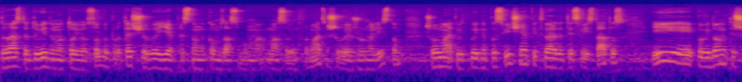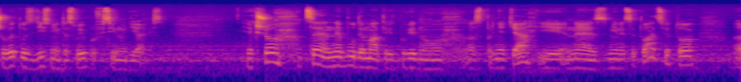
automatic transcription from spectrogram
довести до відома тої особи про те, що ви є представником засобу масової інформації, що ви є журналістом, що ви маєте відповідне посвідчення, підтвердити свій статус і повідомити, що ви тут здійснюєте свою професійну діяльність. Якщо це не буде мати відповідного е, сприйняття і не змінить ситуацію, то е,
